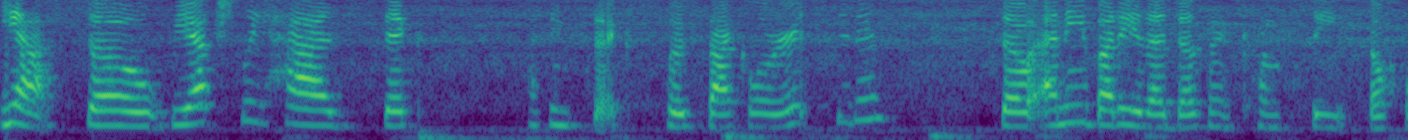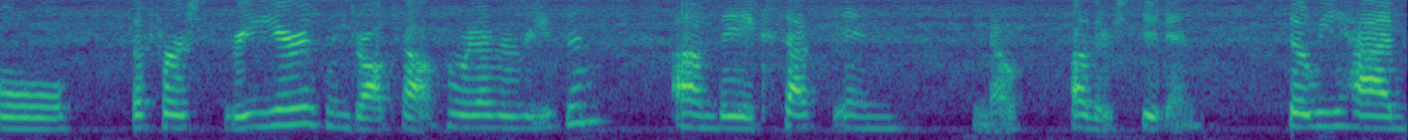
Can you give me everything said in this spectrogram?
Yeah, so we actually had six, I think six post baccalaureate students. So anybody that doesn't complete the whole the first three years and drops out for whatever reason, um, they accept in you know other students. So we had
